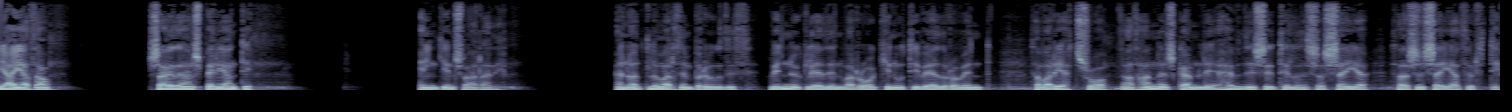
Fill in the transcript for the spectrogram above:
Jæja þá, sagði hann spyrjandi. Engin svaraði. En öllum var þeim brugðið, vinnugleðin var rókin út í veður og vind, Það var rétt svo að Hannes gamli hefði sig til þess að segja það sem segja þurfti.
